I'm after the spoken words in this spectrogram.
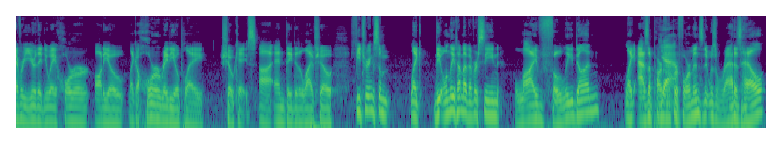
every year they do a horror audio, like a horror radio play showcase. Uh, and they did a live show featuring some like the only time I've ever seen live foley done like as a part of Yeah. the performance and it was rad as hell.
